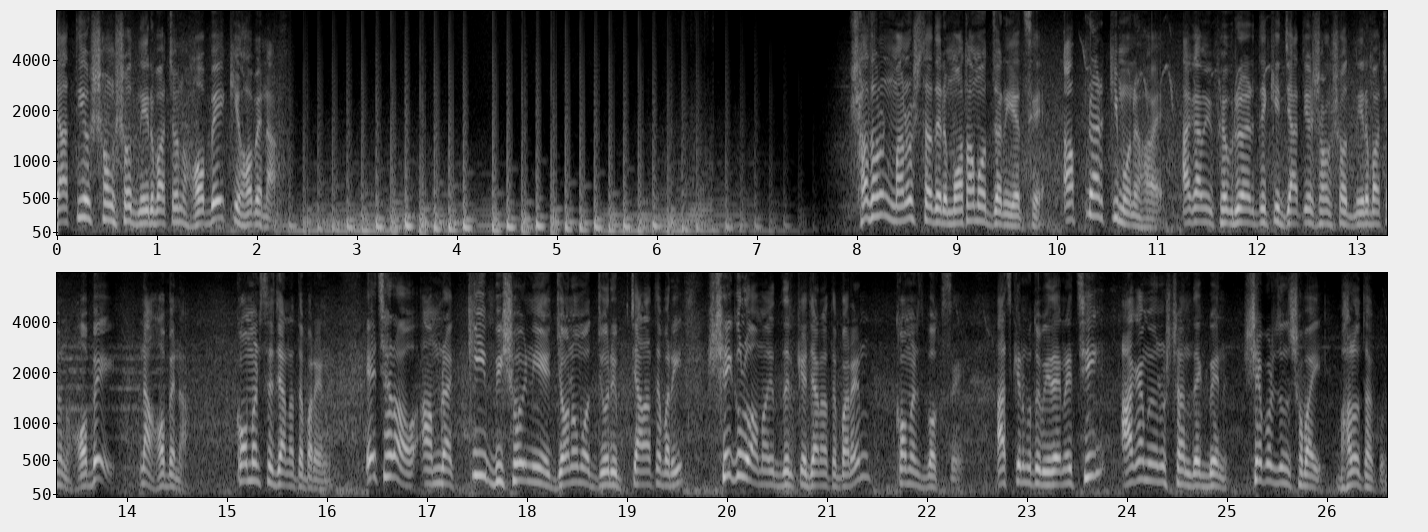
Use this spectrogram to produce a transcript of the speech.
জাতীয় সংসদ নির্বাচন হবে কি হবে না। সাধারণ মানুষ তাদের মতামত জানিয়েছে। আপনার কি মনে হয়, আগামী ফেব্রুয়ারিতে কি জাতীয় সংসদ নির্বাচন হবে না হবে না? কমেন্টসে জানাতে পারেন। এছাড়াও আমরা কি বিষয় নিয়ে জনমত জরিপ চালাতে পারি, সেগুলো আমাদেরকে জানাতে পারেন কমেন্টস বক্সে। আজকের মতো বিদায় নিচ্ছি। আগামী অনুষ্ঠান দেখবেন। সে পর্যন্ত সবাই ভালো থাকুন।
